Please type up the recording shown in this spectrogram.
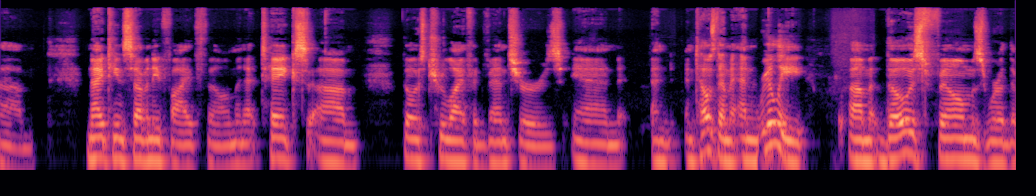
um, 1975 um, film, and it takes um, those true life adventures and and and tells them and really um, those films were the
